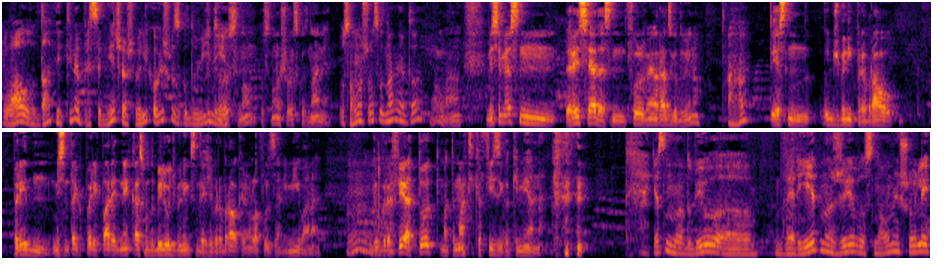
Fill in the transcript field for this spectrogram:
Wow, David, ti me presenečaš, veliko veš o To je zgodovini. osnov, osnovno šolsko znanje. Osnovno šolsko znanje je to? Hvala. Mislim, jaz sem res je, da sem full imel rad zgodovino. Aha. Jaz sem učbenik prebral preden, mislim, tako prvih par dneh, ko smo dobili učbenik, sem ga že prebral, ker je bila full zanimiva. Ne. Mm. Geografija tudi, matematika, fizika, kemija. Ne. Jaz sem dobil, uh, verjetno že v osnovni šoli,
